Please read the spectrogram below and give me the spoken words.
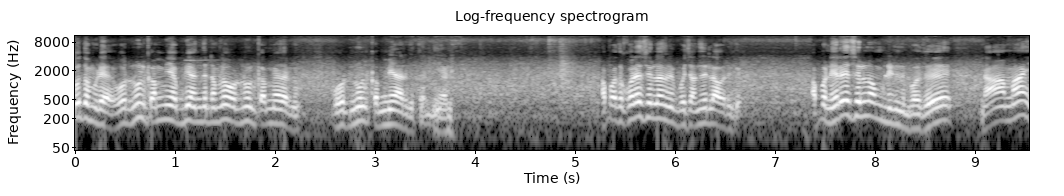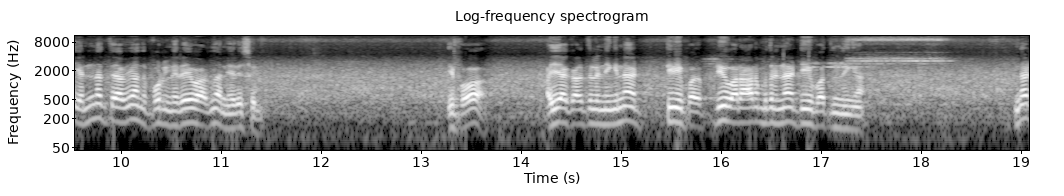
ஊற்ற முடியாது. ஒரு நூல் கம்மியாக அப்படியே வந்துட்டோம்னா ஒரு நூல் கம்மியாக தான் இருக்கும். ஒரு நூல் கம்மியாக இருக்குது தண்ணி அப்படி அப்போ அதை குறை சொல்லாமல் போச்சு. அந்த இதில் அவருக்கு. அப்போ நிறைய சொல்லணும் அப்படின்னும் போது நாம் என்ன தேவையோ அந்த பொருள் நிறைவாக இருந்தால் நிறைய சொல்லும் இப்போது ஐயா காலத்தில் நீங்கள் என்ன டிவி பா டிவி வர ஆரம்பத்தில் என்ன டிவி பார்த்துருந்தீங்க? என்ன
